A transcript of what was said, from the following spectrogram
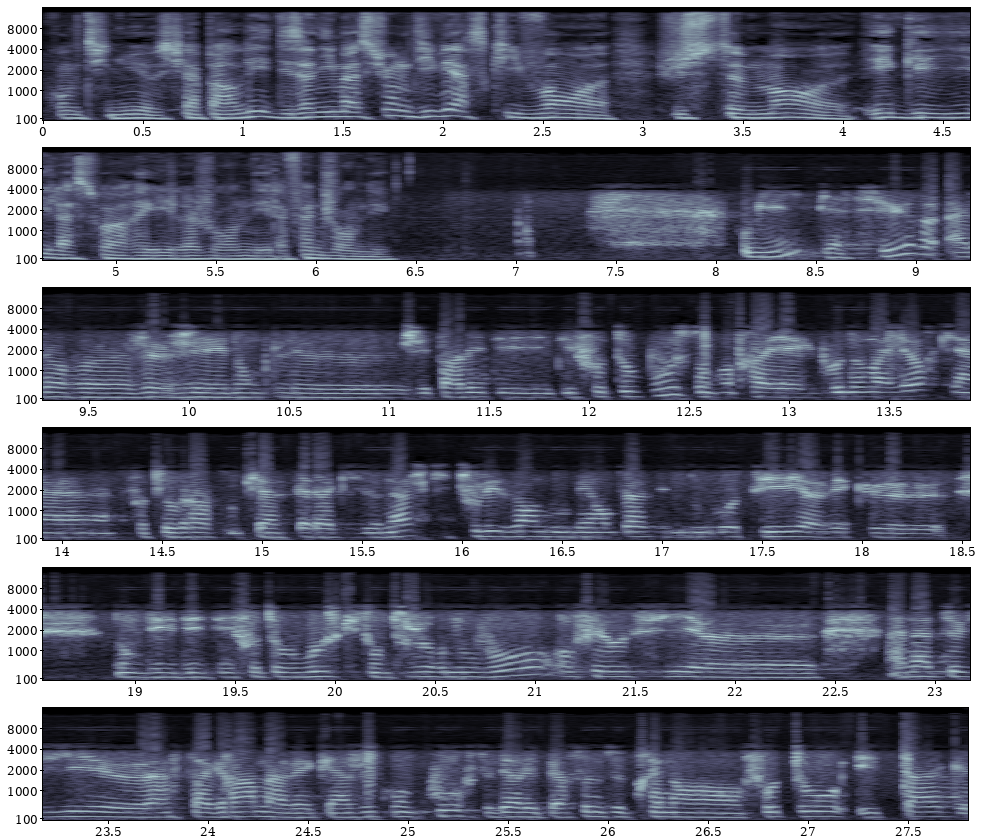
continuer aussi à parler des animations diverses qui vont euh, justement euh, égayer la soirée, la journée, la fin de journée? Oui, bien sûr. Alors, euh, j'ai donc j'ai parlé des, des photobooths. Donc, on travaille avec Bruno Mayor, qui est un photographe donc qui est installé à Guisonnage, qui tous les ans nous met en place des nouveautés avec euh, donc des, des, qui sont toujours nouveaux. On fait aussi euh, un atelier Instagram avec un jeu concours, c'est-à-dire les personnes se prennent en photo et tag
